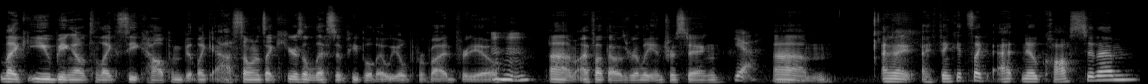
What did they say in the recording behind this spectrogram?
like you being able to like seek help and be, like ask someone it's like here's a list of people that we will provide for you um i thought that was really interesting Yeah. um and I, I think it's like at no cost to them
